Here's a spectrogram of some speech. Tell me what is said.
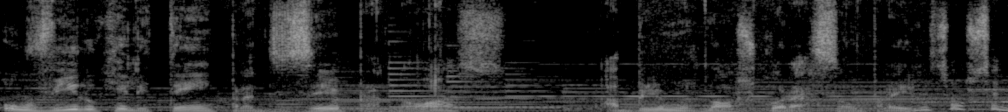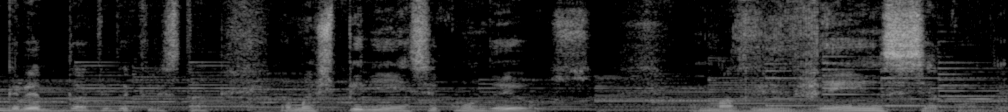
Ouvir o que Ele tem para dizer para nós, abrirmos nosso coração para Ele, esse é o segredo da vida cristã. É uma experiência com Deus, uma vivência com Deus.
